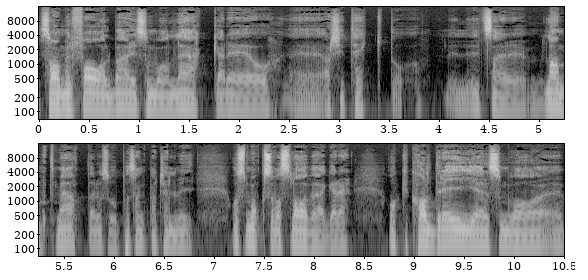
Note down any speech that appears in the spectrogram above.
Samuel Falberg som var läkare och eh, arkitekt och lite så här lantmätare och så på Sankt Barthélemy och som också var slavägare. Och Karl Dreyer som var eh,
